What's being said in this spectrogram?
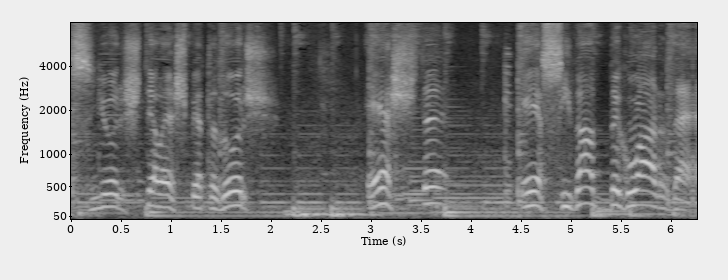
Senhores telespectadores, esta é a cidade da Guarda.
